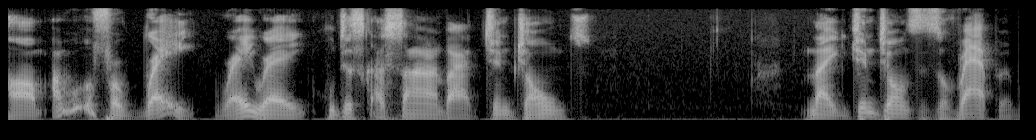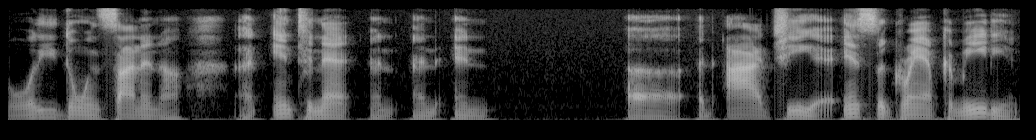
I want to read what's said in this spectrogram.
Um, I'm rooting for Ray, Ray Ray, who just got signed by Jim Jones. Like Jim Jones is a rapper, but what are you doing signing a an internet and and and uh, an IG, an Instagram comedian?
